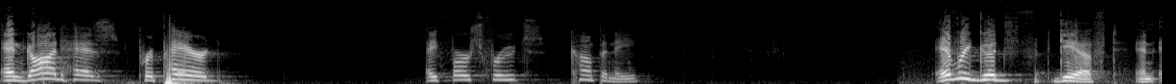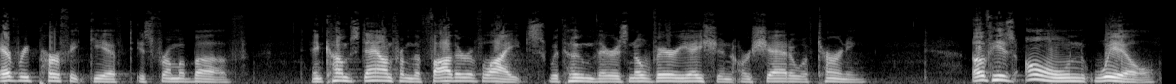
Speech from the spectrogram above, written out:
And God has prepared a first fruits company. Every good gift and every perfect gift is from above and comes down from the Father of lights, with whom there is no variation or shadow of turning. Of his own will,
